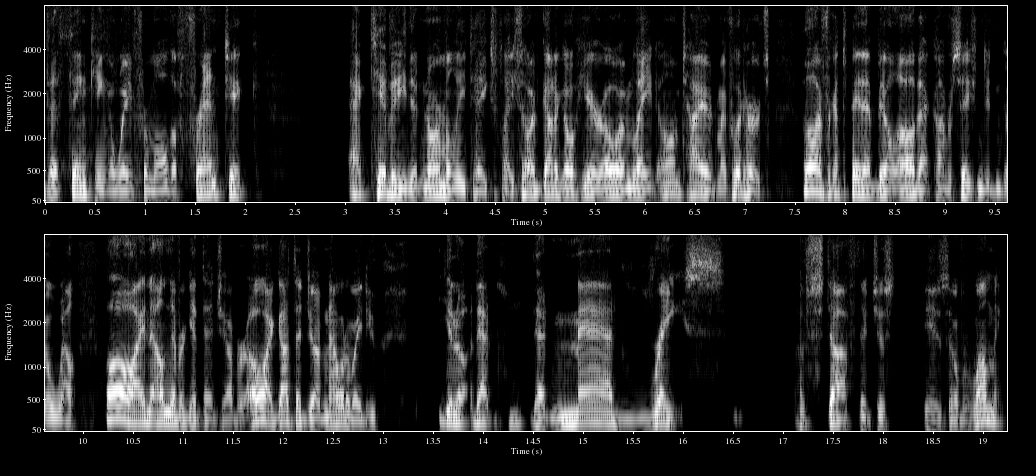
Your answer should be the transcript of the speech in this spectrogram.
the thinking away from all the frantic activity that normally takes place. Oh, I've got to go here. Oh, I'm late. Oh, I'm tired. My foot hurts. Oh, I forgot to pay that bill. Oh, that conversation didn't go well. Oh, I, will never get that job. Or oh, I got that job. Now what do I do? You know that that mad race of stuff that just is overwhelming.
